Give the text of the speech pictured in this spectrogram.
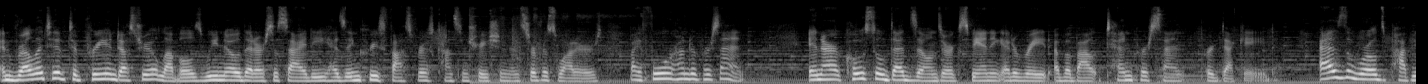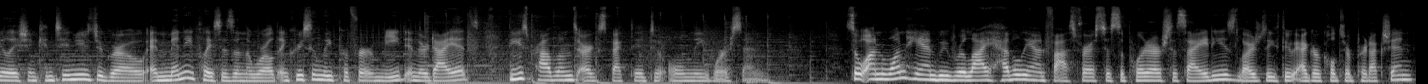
And relative to pre-industrial levels, we know that our society has increased phosphorus concentration in surface waters by 400%. And our coastal dead zones are expanding at a rate of about 10% per decade. As the world's population continues to grow and many places in the world increasingly prefer meat in their diets, these problems are expected to only worsen. So on one hand, we rely heavily on phosphorus to support our societies, largely through agriculture production.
